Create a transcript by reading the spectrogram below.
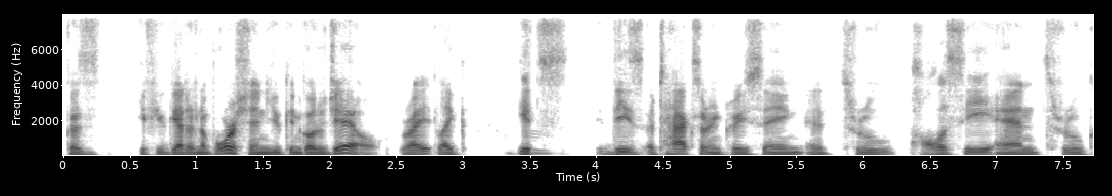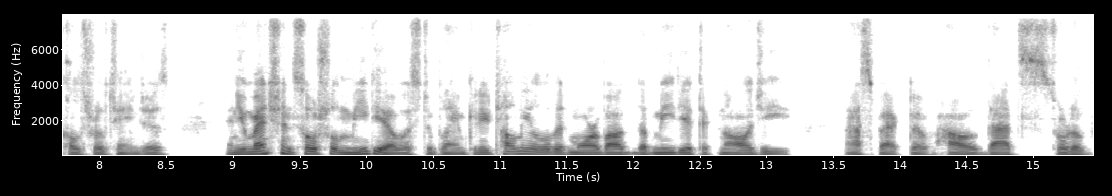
because if you get an abortion, you can go to jail, right? Like mm-hmm. it's these attacks are increasing uh, through policy and through cultural changes. And you mentioned social media was to blame. Can you tell me a little bit more about the media technology aspect of how that's sort of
